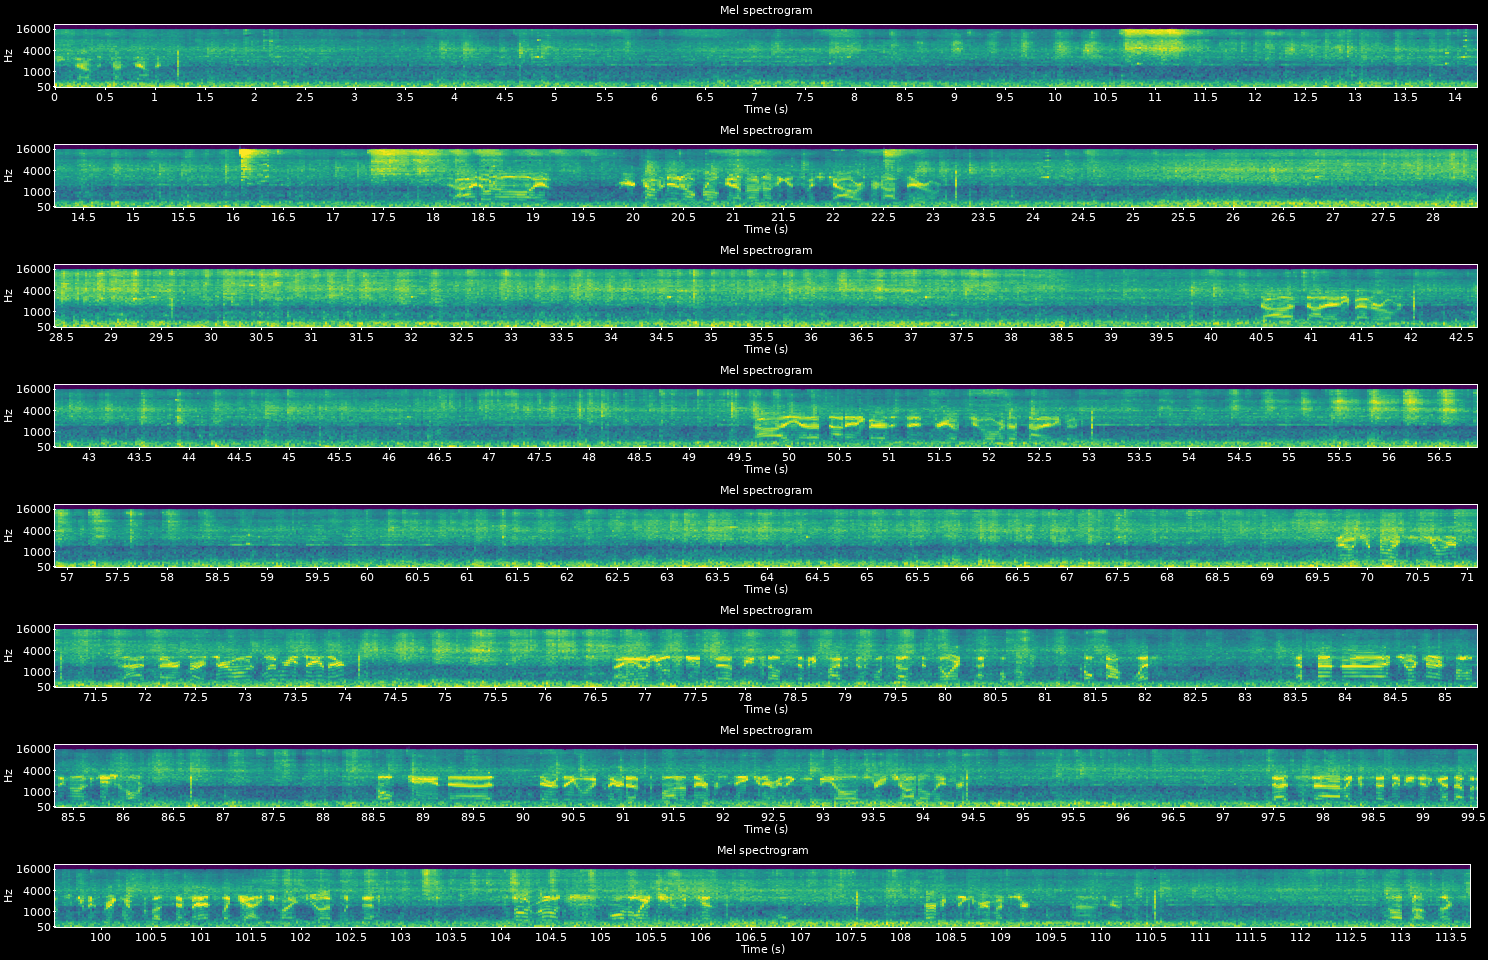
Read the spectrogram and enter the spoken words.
15,000 tons down there. I don't know. I've, you're coming in all broken up. I don't know if you can switch towers or not there. Over. Uh, yeah, that's not any better. This is 302 over. That's not any over. That's better. 75 is going to go south to north at Copetown West. And then uh, it's your turn. Follow signal indication. Over. Okay, and uh, everything will be cleared up at the bottom there for stake and everything will be all straight shot all only through. That's, uh, like I said, maybe you didn't get that, but I'm just giving a break here for about 10 minutes. But yeah, he lines you up with the Stone Road all the way to 10th Street. Over. Perfect, thank you very much, sir. Uh, 302. No problem.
